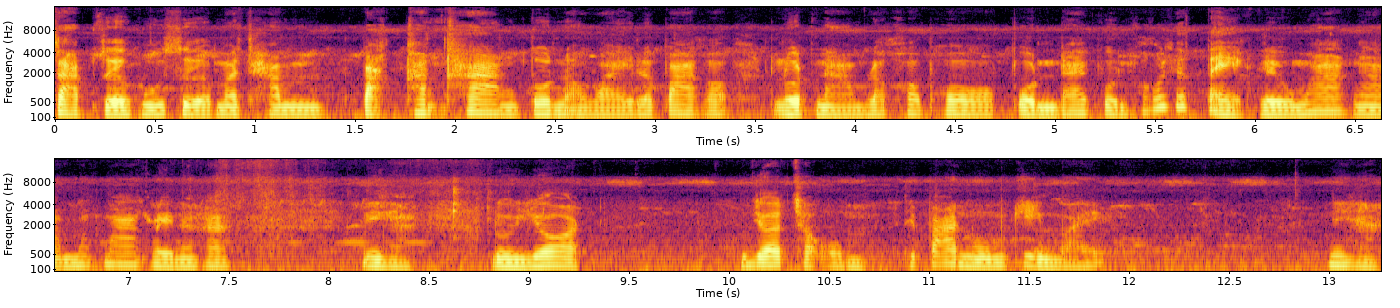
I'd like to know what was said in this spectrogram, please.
สับเสือหูเสือมาทำปักข้างๆ ต้นเอาไว้ แล้วป้าก็รดน้ำแล้วเขาพอผลได้ผลเขาก็จะแตกเร็วมากงามมาก ๆเลยนะคะ นี่ค่ะ ดูยอดยอดชะอม ที่ป้าโน้มกิ่งไว้ นี่ค่ะ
